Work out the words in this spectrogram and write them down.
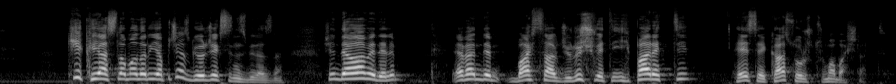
Ki kıyaslamaları yapacağız göreceksiniz birazdan. Şimdi devam edelim. Efendim başsavcı rüşveti ihbar etti. HSK soruşturma başlattı.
